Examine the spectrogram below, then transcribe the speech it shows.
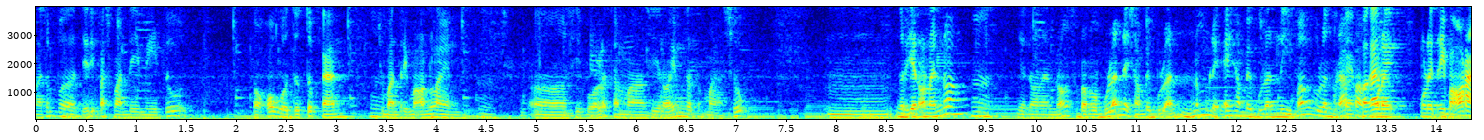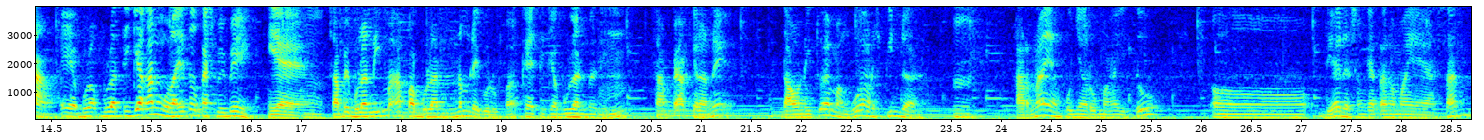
nggak sempet jadi pas pandemi itu toko gue tutup kan cuma terima online Hmm. Eh, si Bolet sama si Royim tetap masuk Hmm, ngerjain online doang Hmm. ngerjain online doang seberapa bulan deh sampai bulan 6 deh eh sampai bulan 5 apa bulan berapa bahkan- mulai mulai terima orang Iya, bulan bulan 3 kan mulai itu PSBB. iya Hmm. sampai bulan 5 apa bulan 6 deh gue lupa Oke, 3 bulan berarti. Hmm, sampai akhirnya tahun itu emang gue harus pindah Hmm. karena yang punya rumah itu eh, dia ada sengketa sama yayasan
